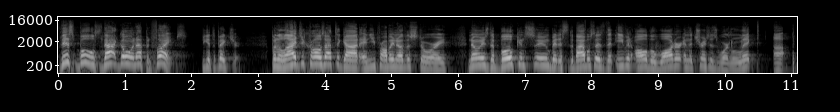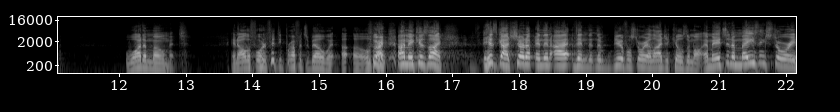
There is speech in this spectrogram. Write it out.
this bull's not going up in flames. You get the picture. But Elijah calls out to God, and you probably know the story. Not only is the bull consumed, but the Bible says that even all the water in the trenches were licked up. What a moment. And all the 450 prophets of Baal went, uh oh, right? I mean, because like his God showed up, and then, I, then the beautiful story Elijah kills them all. I mean, it's an amazing story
